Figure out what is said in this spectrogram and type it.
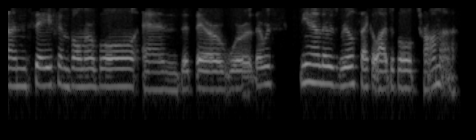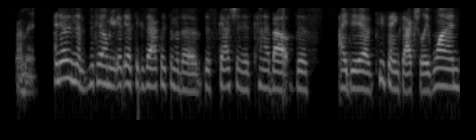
unsafe and vulnerable and that there were there was you know there was real psychological trauma from it i know in the film that's exactly some of the discussion is kind of about this idea of two things actually one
